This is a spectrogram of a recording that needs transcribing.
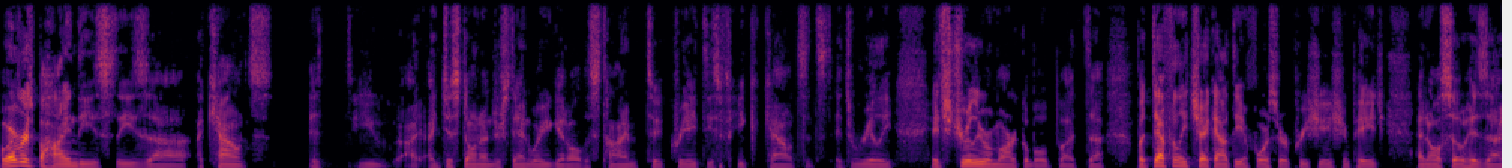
whoever's behind these, these uh, accounts you I, I, just don't understand where you get all this time to create these fake accounts. It's it's really it's truly remarkable but uh, but definitely check out the enforcer appreciation page and also his uh,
